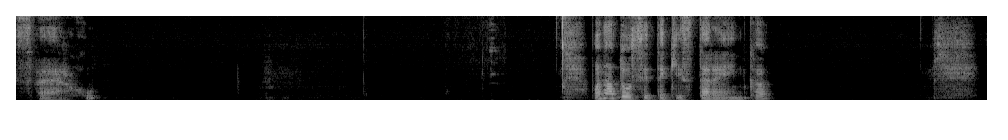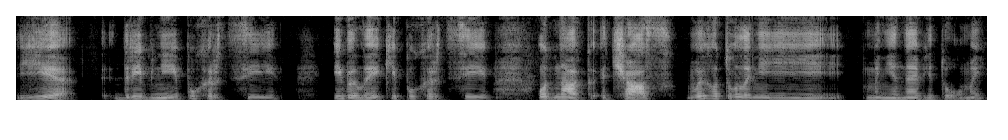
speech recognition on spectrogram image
зверху. Вона досить таки старенька. Є дрібні пухирці і великі пухирці. Однак час виготовлення її мені невідомий.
